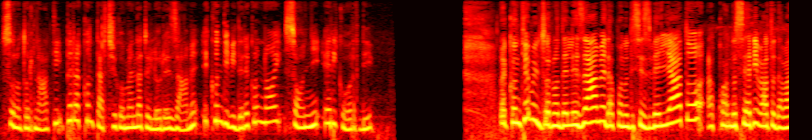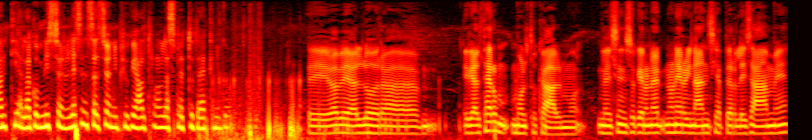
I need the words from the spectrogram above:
Sono tornati per raccontarci com'è andato il loro esame e condividere con noi sogni e ricordi. Raccontiamo il giorno dell'esame, da quando ti sei svegliato a quando sei arrivato davanti alla commissione, le sensazioni più che altro, non l'aspetto tecnico. Eh, vabbè, allora, in realtà ero molto calmo, nel senso che non, non ero in ansia per l'esame,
